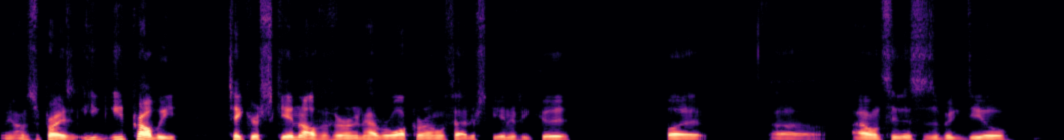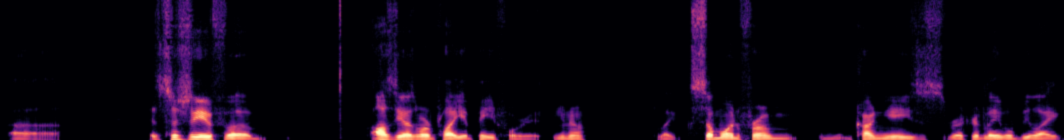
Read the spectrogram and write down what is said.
I mean, I'm surprised he, he'd probably take her skin off of her and have her walk around without her skin if he could. But uh, I don't see this as a big deal. Uh, especially if uh, Ozzy Osbourne probably get paid for it, you know? Like someone from Kanye's record label be like,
